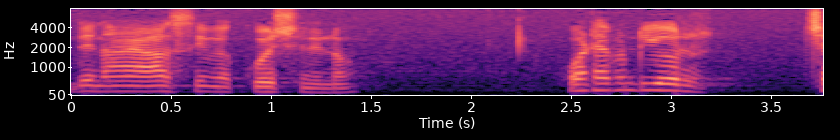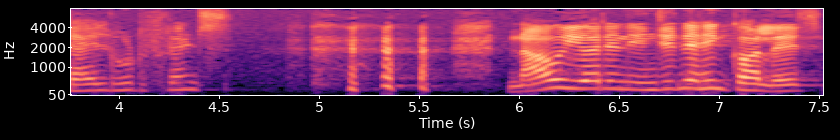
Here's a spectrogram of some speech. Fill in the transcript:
Then I asked him a question, you know, what happened to your childhood friends? now you are in engineering college,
